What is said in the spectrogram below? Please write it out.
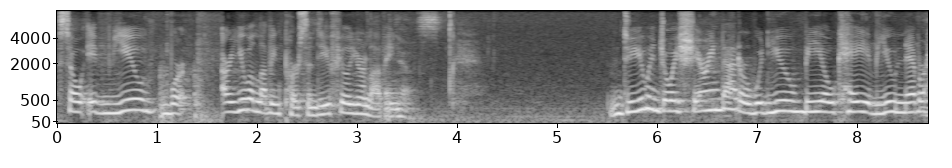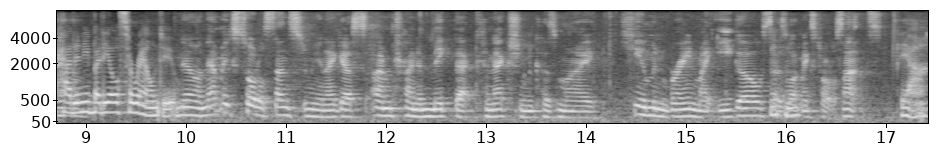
so if you were, are you a loving person? Do you feel you're loving? Yes. Do you enjoy sharing that, or would you be okay if you never no. had anybody else around you? No, and that makes total sense to me. And I guess I'm trying to make that connection because my human brain, my ego, says, mm-hmm. well, it makes total sense. Yeah.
